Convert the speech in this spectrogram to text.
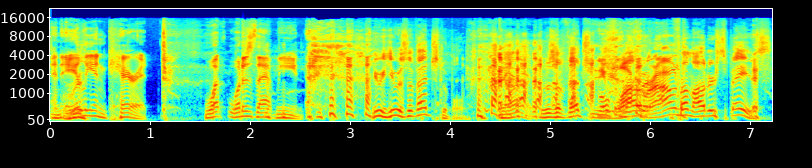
An re- alien carrot. What what does that mean? He, he was a vegetable. you know? It was a vegetable from walk outer, around? from outer space.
